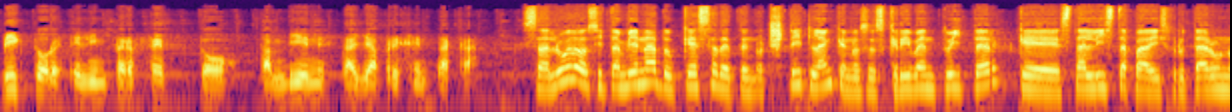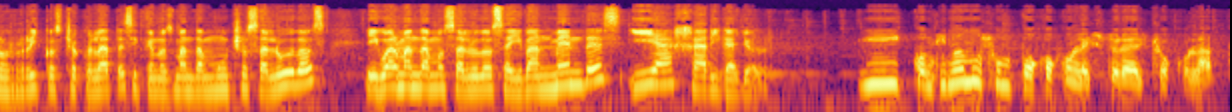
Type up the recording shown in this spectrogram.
Víctor, el imperfecto, también está ya presente acá. Saludos y también a Duquesa de Tenochtitlan que nos escribe en Twitter que está lista para disfrutar unos ricos chocolates y que nos manda muchos saludos. Igual mandamos saludos a Iván Méndez y a Jari Gayol. Y continuemos un poco con la historia del chocolate.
